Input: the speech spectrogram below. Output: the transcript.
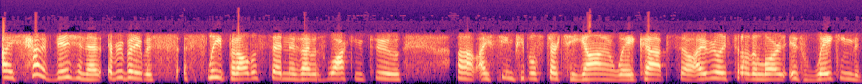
I had a vision that everybody was asleep, but all of a sudden, as I was walking through, uh, I've seen people start to yawn and wake up. So I really feel the Lord is waking the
